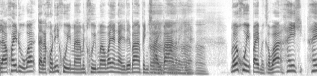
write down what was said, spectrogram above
แล้วค่อยดูว่าแต่ละคนที่คุยมามันคุยมาว่ายังไงได้บ้างเป็นใครบ้างอะไรเงี้ยมันก็คุยไปเหมือนกับว่าให้ให้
